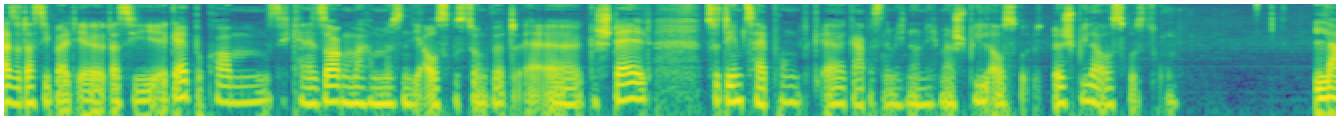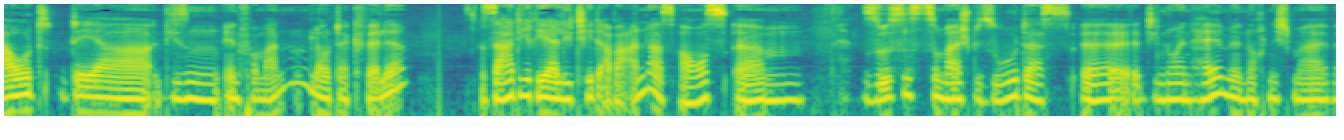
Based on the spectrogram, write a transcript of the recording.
also dass sie bald ihr, dass sie ihr Geld bekommen, sich keine Sorgen machen müssen, die Ausrüstung wird äh, gestellt. Zu dem Zeitpunkt äh, gab es nämlich noch nicht mal Spielaus äh, Spielerausrüstung. Laut der diesem Informanten, laut der Quelle, sah die Realität aber anders aus. Ähm, so ist es zum Beispiel so, dass äh, die neuen Helme noch nicht mal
